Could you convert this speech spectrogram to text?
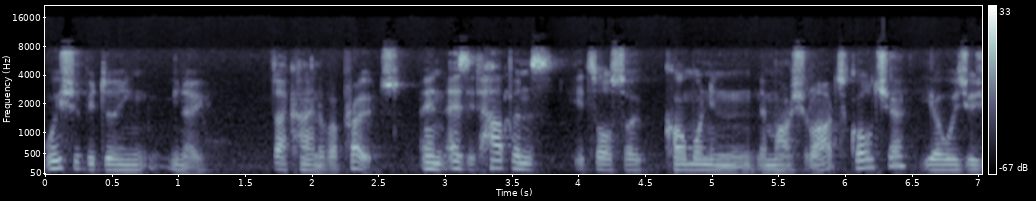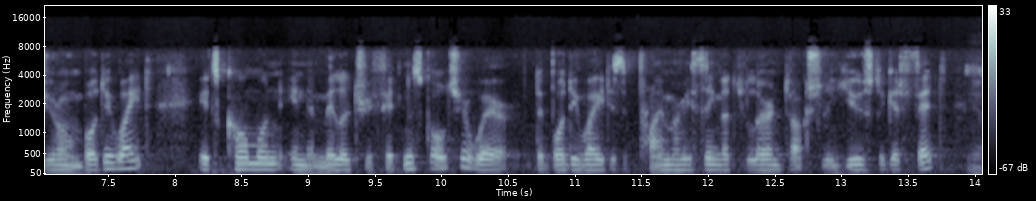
we should be doing, you know, that kind of approach. And as it happens, it's also common in the martial arts culture. You always use your own body weight. It's common in the military fitness culture, where the body weight is the primary thing that you learn to actually use to get fit. Yeah.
